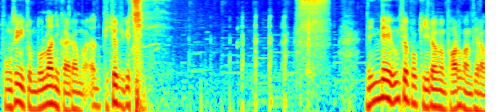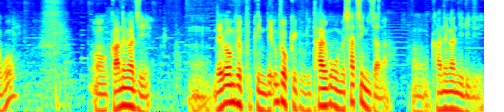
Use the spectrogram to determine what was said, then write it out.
동생이 좀 놀라니까 이러면 비켜주겠지. 닉네임 음표 뽑기 이러면 바로 강퇴라고? 어 가능하지. 어, 내가 음표 뽑기인데 음표 뽑기 다 알고 보면 사칭이잖아. 어, 가능한 일이지.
